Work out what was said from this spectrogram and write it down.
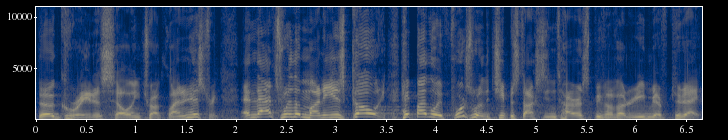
the greatest selling truck line in history. And that's where the money is going. Hey, by the way, Ford's one of the cheapest stocks in the entire SP 500, even after today.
